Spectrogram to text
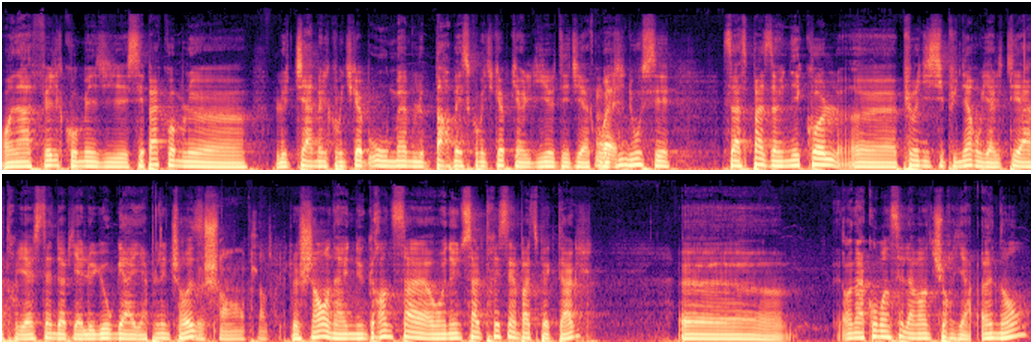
On a fait le comédie. C'est pas comme le, le Jamel Comedy Club ou même le Barbès Comedy Club qui est un lieu dédié à la comédie. Ouais. Nous, c'est. Ça se passe dans une école euh, pluridisciplinaire où il y a le théâtre, il y a le stand-up, il y a le yoga, il y a plein de choses. Le chant, plein de trucs. Le chant, on a une grande salle, on a une salle très sympa de spectacle. Euh, on a commencé l'aventure il y a un an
